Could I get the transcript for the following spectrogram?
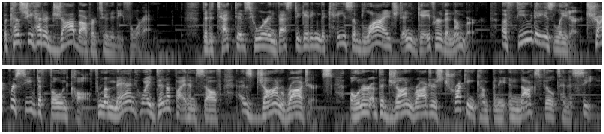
because she had a job opportunity for him. The detectives who were investigating the case obliged and gave her the number. A few days later, Chuck received a phone call from a man who identified himself as John Rogers, owner of the John Rogers Trucking Company in Knoxville, Tennessee.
